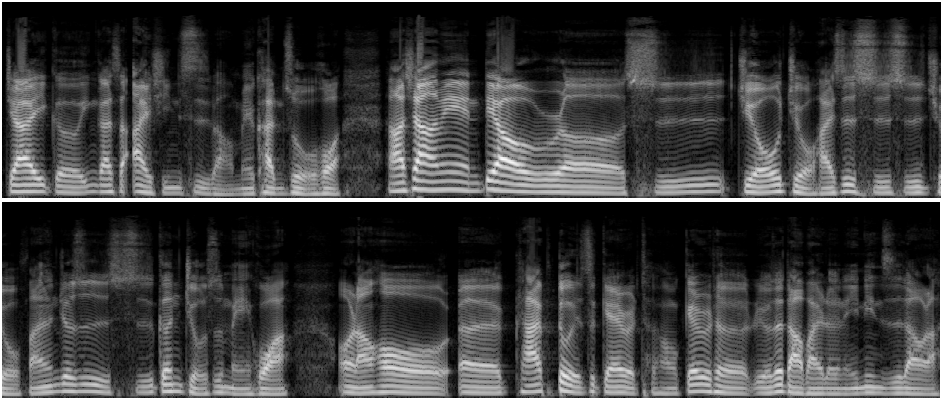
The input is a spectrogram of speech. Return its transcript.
加一个应该是爱心四吧，我没看错的话，它下面掉了十九九还是十十九，反正就是十跟九是梅花哦。然后呃，他对的是 Garrett 哦，Garrett 有在打牌的你一定知道啦，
